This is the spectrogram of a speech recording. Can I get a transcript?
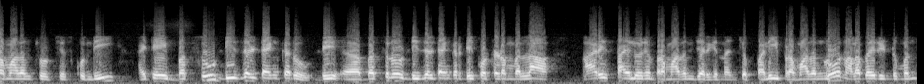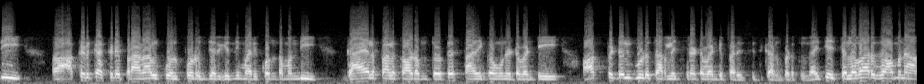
ప్రమాదం చోటు చేసుకుంది. అయితే బస్సు డీజిల్ ట్యాంకర్ బస్సులో డీజిల్ ట్యాంకర్ ఢీకొట్టడం వల్ల భారీ స్థాయిలోనే ప్రమాదం జరిగిందని చెప్పాలి. ఈ ప్రమాదంలో నలభై రెండు మంది అక్కడికక్కడే ప్రాణాలు కోల్పోవడం జరిగింది. మరి కొంతమంది గాయాల పాలు కావడంతో స్థానికంగా ఉన్నటువంటి హాస్పిటల్ కూడా తరలించినటువంటి పరిస్థితి కనపడుతుంది. అయితే తెల్లవారుజామున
